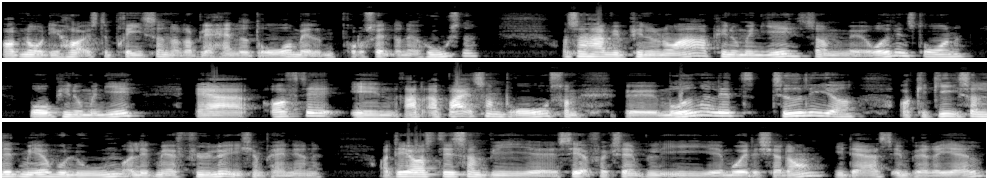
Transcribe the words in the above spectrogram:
opnår de højeste priser, når der bliver handlet druer mellem producenterne og husene. Og så har vi Pinot Noir og Pinot Meunier som øh, rødvinsdruerne, hvor Pinot Meunier er ofte en ret arbejdsom droge, som øh, modner lidt tidligere og kan give sådan lidt mere volumen og lidt mere fylde i champagnerne. Og det er også det, som vi øh, ser for eksempel i øh, Moet de Chardon i deres Imperial,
